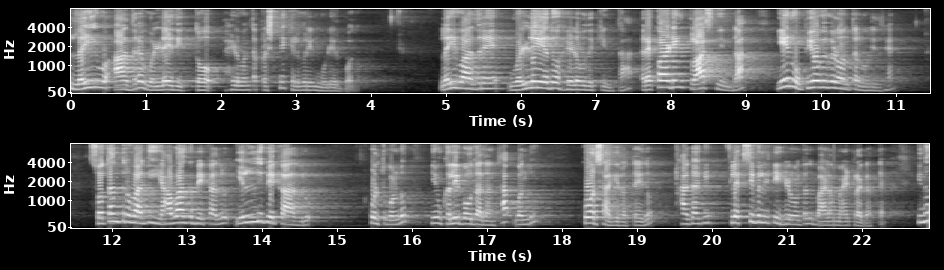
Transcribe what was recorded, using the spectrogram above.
ಲೈವ್ ಆದರೆ ಒಳ್ಳೆಯದಿತ್ತೋ ಹೇಳುವಂಥ ಪ್ರಶ್ನೆ ಕೆಲವರಿಗೆ ಮೂಡಿರ್ಬೋದು. ಲೈವ್ ಆದರೆ ಒಳ್ಳೆಯದು ಹೇಳುವುದಕ್ಕಿಂತ ರೆಕಾರ್ಡಿಂಗ್ ಕ್ಲಾಸ್ನಿಂದ ಏನು ಉಪಯೋಗಗಳು ಅಂತ ನೋಡಿದರೆ ಸ್ವತಂತ್ರವಾಗಿ ಯಾವಾಗ ಬೇಕಾದರೂ, ಎಲ್ಲಿ ಬೇಕಾದರೂ ಕುಳಿತುಕೊಂಡು ನೀವು ಕಲಿಬಹುದಾದಂಥ ಒಂದು ಕೋರ್ಸ್ ಆಗಿರುತ್ತೆ ಇದು. ಹಾಗಾಗಿ ಫ್ಲೆಕ್ಸಿಬಿಲಿಟಿ ಹೇಳುವಂಥದ್ದು ಭಾಳ ಮ್ಯಾಟ್ರ್ ಆಗುತ್ತೆ. ಇನ್ನು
